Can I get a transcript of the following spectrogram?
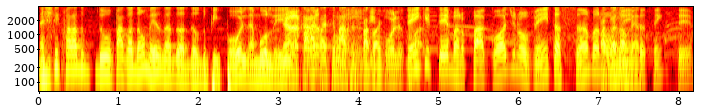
A gente tem que falar do, do pagodão mesmo, né? Do, do, do pimpolho, né? Moleiro. Ela Caraca, tá- vai ser massa esse pagode. Pimpolho. Tem que ter, mano. Pagode 90, samba Pagode 90, 90. tem que ter.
